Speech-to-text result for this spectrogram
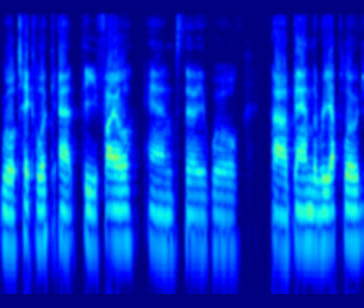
will take a look at the file and they will uh, ban the re-upload.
